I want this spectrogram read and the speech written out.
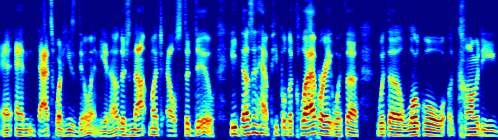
and and that's what he's doing you know? There's not much else to do. He doesn't have people to collaborate collaborate with a with a local comedy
